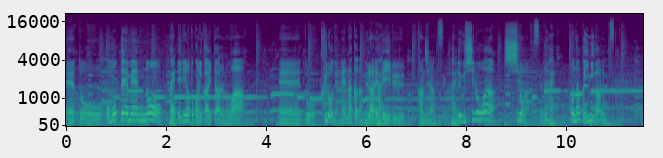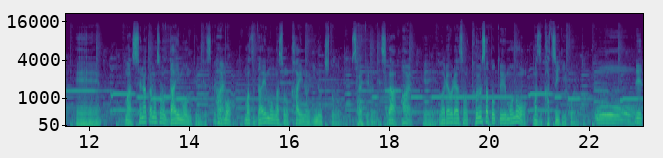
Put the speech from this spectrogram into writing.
えっ、ー、と表面の襟のところに書いてあるのは、えーと、黒でね中が塗られている感じなんですよ、はい、で後ろは白なんですよね、はい、これなんか意味があるんですか、えーまあ、背中のその大門っていうんですけれども、はい、まず大門がその貝の命とされてるんですが、はい。えー、我々はその豊里というものをまず担いでいこうよと。で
